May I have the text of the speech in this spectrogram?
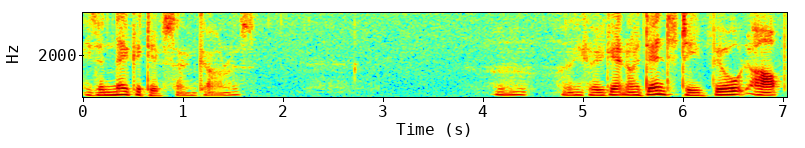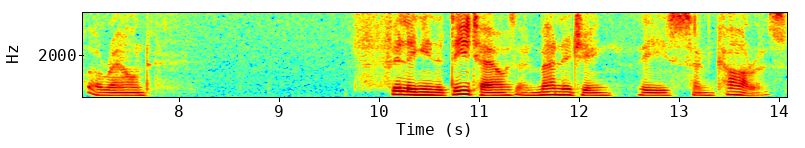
These are negative sankharas. Uh, so you get an identity built up around filling in the details and managing these sankharas.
